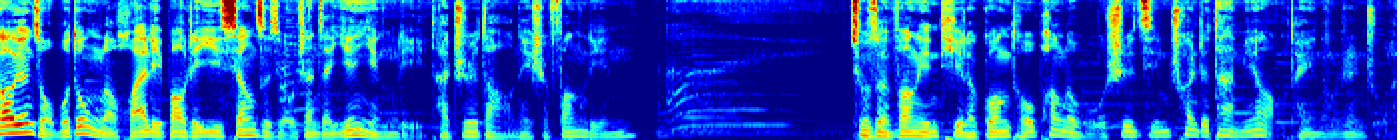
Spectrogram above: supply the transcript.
高原走不动了，怀里抱着一箱子酒，站在阴影里。他知道那是方林。就算方林剃了光头，胖了五十斤，穿着大棉袄，他也能认出来。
